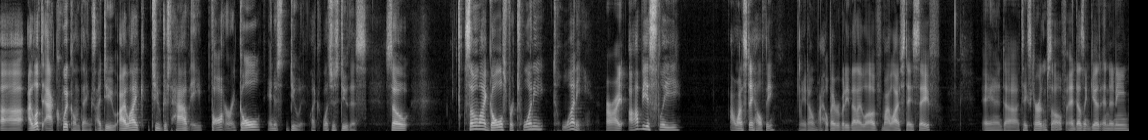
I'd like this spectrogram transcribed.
uh, I love to act quick on things. I do. I like to just have a thought or a goal and just do it. Like, let's just do this. So, some of my goals for 2020. All right. Obviously, I want to stay healthy. You know, I hope everybody that I love, my life, stays safe and uh, takes care of themselves and doesn't get in any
